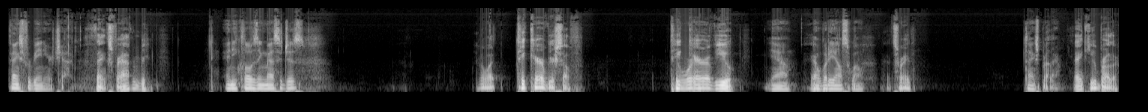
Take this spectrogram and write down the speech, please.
Thanks for being here, Chad. Thanks for having me. Any closing messages? You know what? Take care of yourself. Take care of you. Yeah, Yeah. nobody else will. That's right. Thanks, brother. Thank you, brother.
